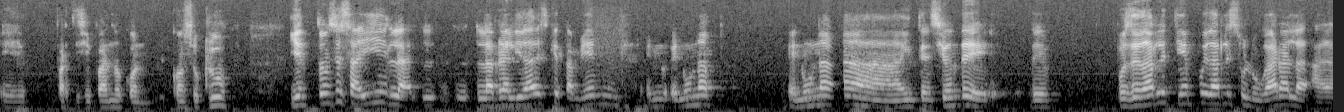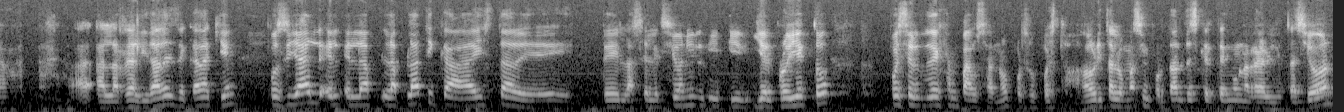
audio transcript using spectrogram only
eh, participando con, con, su club. Y entonces ahí la, la realidad es que también en, una, en una intención de, pues de darle tiempo y darle su lugar a, la, a, las realidades de cada quien, pues ya el, la, la, plática esta de, de la selección y, el proyecto, pues se deja en pausa, ¿no? Por supuesto. Ahorita lo más importante es que tenga una rehabilitación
